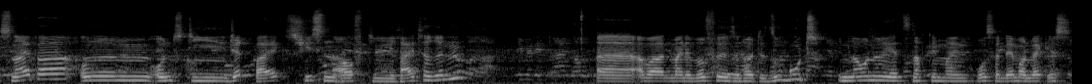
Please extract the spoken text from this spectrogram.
Sniper um, und die Jetbikes schießen auf die Reiterinnen. Äh, aber meine Würfel sind heute so gut in Laune, jetzt nachdem mein großer Dämon weg ist,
